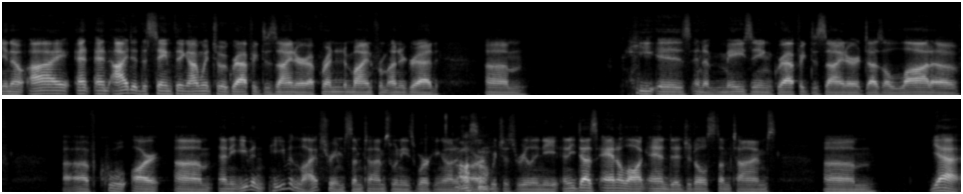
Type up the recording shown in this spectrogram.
you know, I and and I did the same thing. I went to a graphic designer, a friend of mine from undergrad. Um, he is an amazing graphic designer, does a lot of of cool art. Um, and he even he even live streams sometimes when he's working on his Awesome. art, which is really neat. And he does analog and digital sometimes. Um, yeah,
